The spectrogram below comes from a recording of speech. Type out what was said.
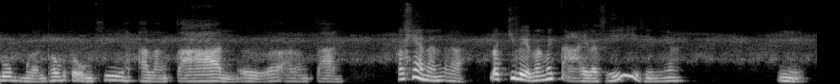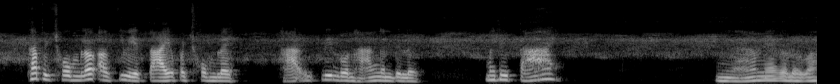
รูปเหมือนพระพุทธองค์ที่อลังการ เอออลังการ ก็แค่นั้นค่ะ แล้วกิเลสมันไม่ตายละสิทีเนี้ยนี่ถ้าไปชมแล้วเอากิเลสตายเอาไปชมเลย หาลิ้นรนหาเงินไปเลย ไม่ได้ตายนี่นะแม่ก็เลยว่า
